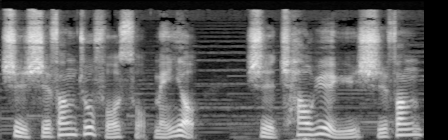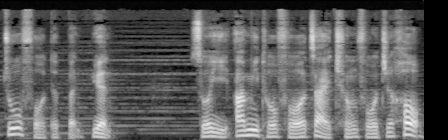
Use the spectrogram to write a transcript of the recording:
是十方诸佛所没有，是超越于十方诸佛的本愿。所以阿弥陀佛在成佛之后，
